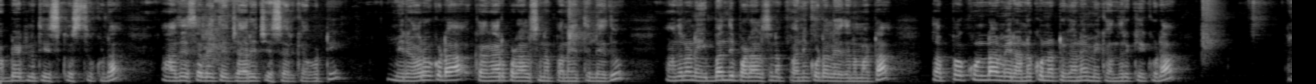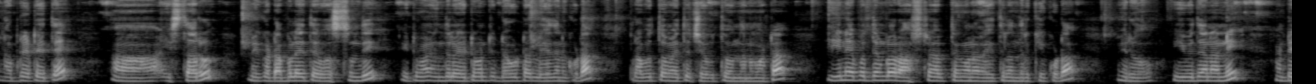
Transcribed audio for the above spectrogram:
అప్డేట్ని తీసుకొస్తూ కూడా ఆదేశాలు అయితే జారీ చేశారు కాబట్టి మీరెవరూ కూడా కంగారు పడాల్సిన పని అయితే లేదు. అందులోనే ఇబ్బంది పడాల్సిన పని కూడా లేదనమాట తప్పకుండా మీరు అనుకున్నట్టుగానే మీకు అందరికీ కూడా అప్డేట్ అయితే ఇస్తారు. మీకు డబ్బులు అయితే వస్తుంది. ఇటువంటి ఇందులో ఎటువంటి డౌట్ లేదని కూడా ప్రభుత్వం అయితే చెబుతోందనమాట ఈ నేపథ్యంలో రాష్ట్ర వ్యాప్తంగా ఉన్న రైతులందరికీ కూడా మీరు ఈ విధానాన్ని అంటే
